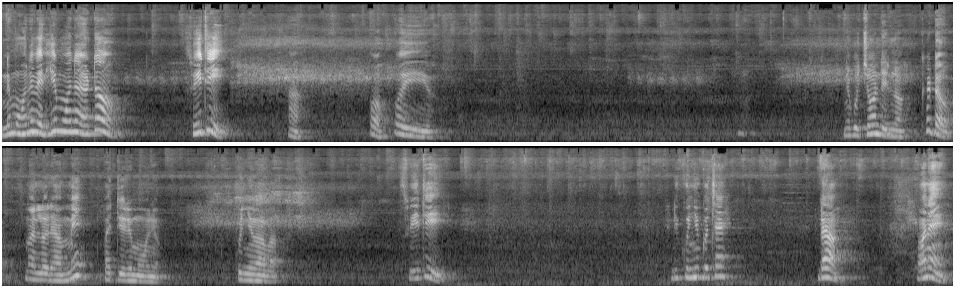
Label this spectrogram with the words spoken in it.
എന്റെ മോന് വലിയ മോനാ കേട്ടോ. സ്വീറ്റി. ആ. ഓ അയ്യോ. ഇനി കുച്ചോണ്ടിരുന്നോ കേട്ടോ? നല്ലൊരു അമ്മയും പറ്റിയൊരു മോനും. കുഞ്ഞുവാവ സ്വീറ്റി. ഇനി കുഞ്ഞു കൊച്ചേ. ഡാ മോനെ.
